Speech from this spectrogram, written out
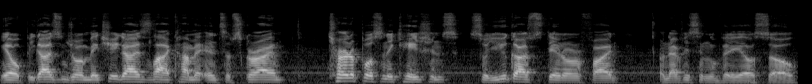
yeah hope you guys enjoy make sure you guys like comment and subscribe turn on post notifications so you guys stay notified on every single video so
